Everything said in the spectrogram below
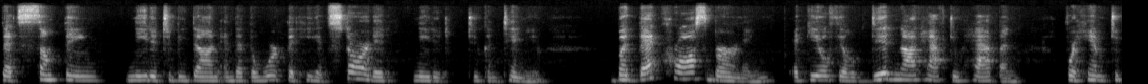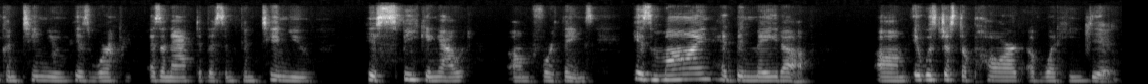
that something needed to be done and that the work that he had started needed to continue. But that cross burning at Gillfield did not have to happen for him to continue his work as an activist and continue his speaking out um, for things. His mind had been made up. Um, it was just a part of what he did.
